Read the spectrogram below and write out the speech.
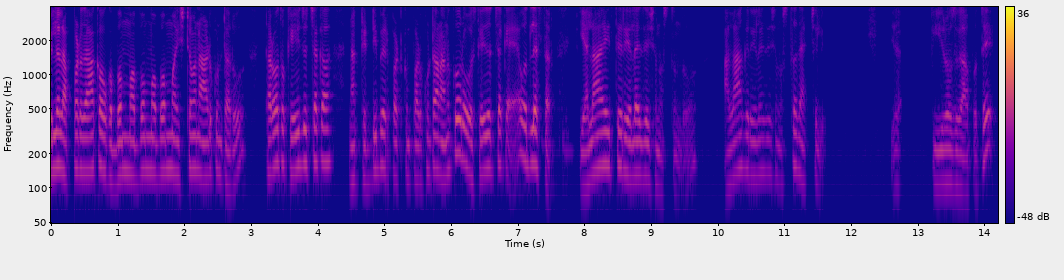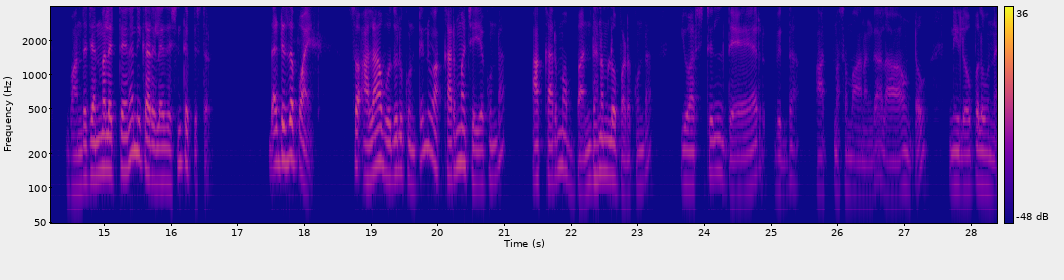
పిల్లలు అప్పటిదాకా ఒక బొమ్మ బొమ్మ బొమ్మ ఇష్టమని ఆడుకుంటారు తర్వాత ఒక ఏజ్ వచ్చాక నాకు టెడ్డీ బేర్ పట్టుకుని పడుకుంటాను అనుకోరు స్టేజ్ వచ్చాక వదిలేస్తారు. ఎలా అయితే రియలైజేషన్ వస్తుందో అలాగ రియలైజేషన్ వస్తుంది యాక్చువల్లీ. ఈరోజు కాకపోతే వంద జన్మలు ఎత్తైనా నీకు ఆ రియలైజేషన్ తెప్పిస్తాడు. That is the point so అలా వదులుకుంటే నువ్వు ఆ కర్మ చేయకుండా ఆ కర్మ బంధనంలో పడకుండా you are still there with the ఆత్మ సమానంగా అలా ఉంటావు. నీ లోపల ఉన్న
